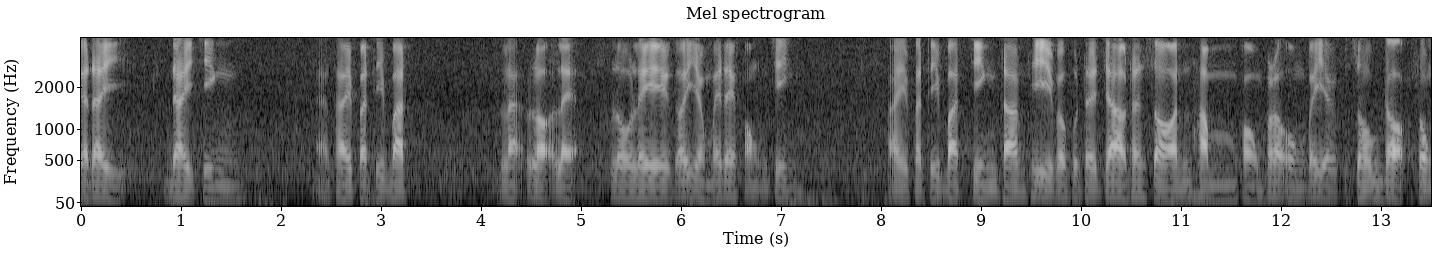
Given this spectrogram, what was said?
ก็ได้ได้จริงอ่าใครปฏิบัติละเลาะแหละ โลเลก็ยังไม่ได้ของจริงใครปฏิบัติจริงตามที่พระพุทธเจ้าท่านสอนธรรมของพระองค์ก็ยังทรงดอกทรง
